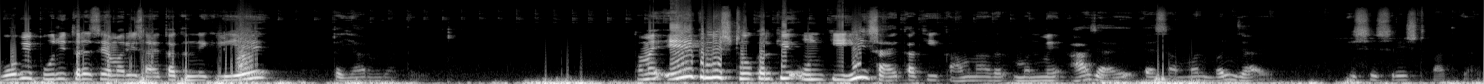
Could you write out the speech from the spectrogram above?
वो भी पूरी तरह से हमारी सहायता करने के लिए तैयार हो हैं। तो हमें एक निष्ठ होकर के उनकी ही सहायता की कामना अगर मन में आ जाए, ऐसा मन बन जाए, इससे श्रेष्ठ बात क्या है?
